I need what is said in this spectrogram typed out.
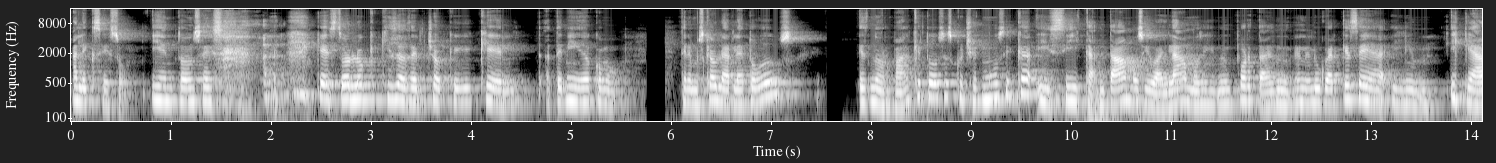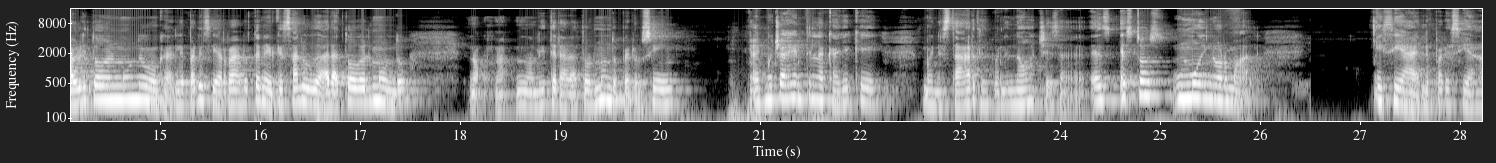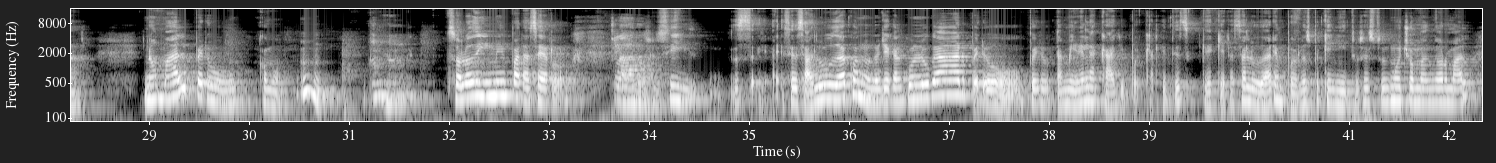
al exceso. Y entonces, que esto es lo que quizás el choque que él ha tenido, como tenemos que hablarle a todos, es normal que todos escuchen música y sí, cantamos y bailamos y no importa en, el lugar que sea y, que hable todo el mundo, a él le parecía raro tener que saludar a todo el mundo, no, no, literal a todo el mundo, pero sí. Hay mucha gente en la calle que, buenas tardes, buenas noches, es, esto es muy normal. Y sí, a él le parecía no mal, pero como, mm, Solo dime para hacerlo. Claro. Sí, se, saluda cuando uno llega a algún lugar, pero, pero también en la calle, porque alguien que quiera saludar en pueblos pequeñitos, esto es mucho más normal.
